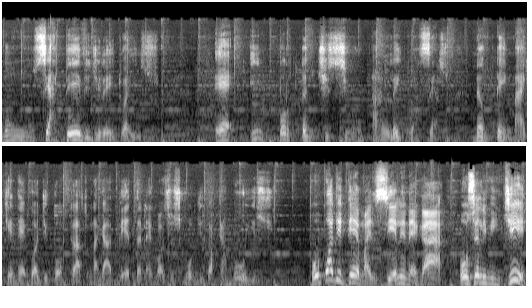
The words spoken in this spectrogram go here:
não se ateve direito a isso. É importantíssimo a lei do acesso. Não tem mais que negócio de contrato na gaveta, negócio escondido. Acabou isso. Ou pode ter, mas se ele negar ou se ele mentir,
